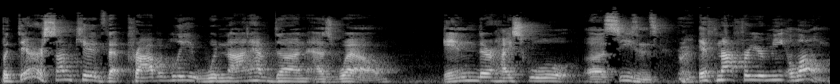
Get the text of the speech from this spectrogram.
But there are some kids that probably would not have done as well in their high school uh, seasons Right. if not for your meet alone.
